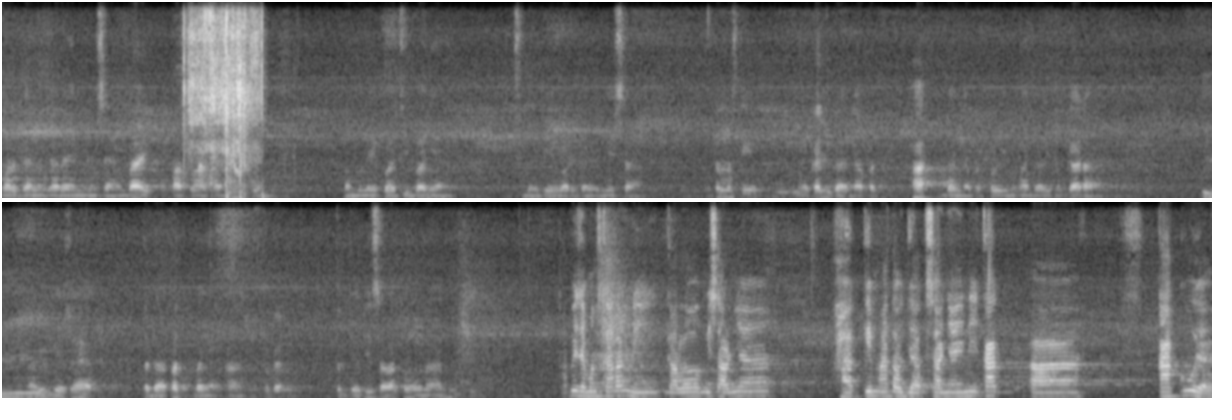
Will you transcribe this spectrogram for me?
warga negara Indonesia yang baik patuh akan hukum memenuhi kewajibannya sebagai warga Indonesia. Itu mesti mereka juga dapat hak dan dapat perlindungan dari negara Hmm. tapi biasanya terdapat banyak kasus itu kan terjadi salah penggunaan hukum Tapi zaman sekarang nih, kalau misalnya hakim atau jaksanya ini kak, eh, kaku ya,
